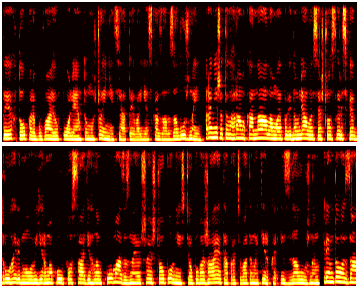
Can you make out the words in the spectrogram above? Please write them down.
тих, хто перебуває в полі, тому що ініціатива є, сказав залужний. Раніше телеграм-каналами повідомлялося, що Сирський вдруге відмовив Єрмаку у посаді главкома, зазнаючи, що повністю поважає та працюватиме тільки із залужним. Крім того, за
